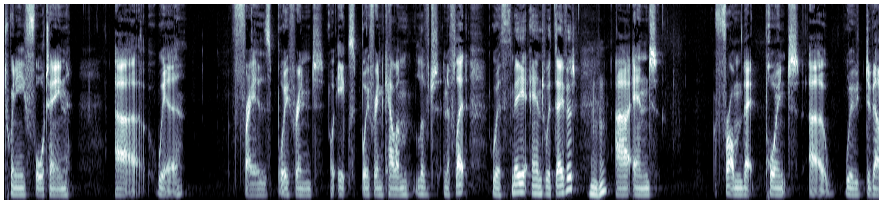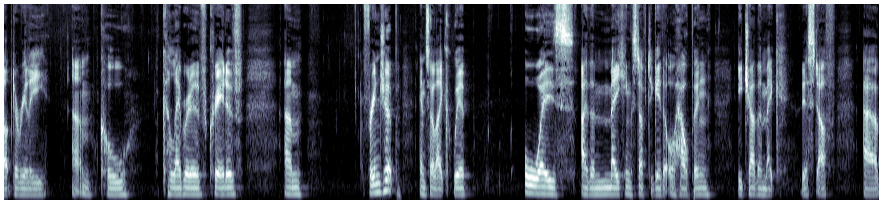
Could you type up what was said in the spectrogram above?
2014, uh, where Freya's boyfriend or ex boyfriend Callum lived in a flat with me and with David. Uh, and from that point, uh, we've developed a really um, cool, collaborative, creative um, friendship. And so, like, we're always either making stuff together or helping each other make their stuff. Uh,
